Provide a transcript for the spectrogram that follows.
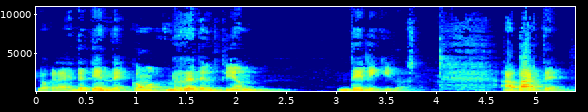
lo que la gente entiende como retención de líquidos. Aparte,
